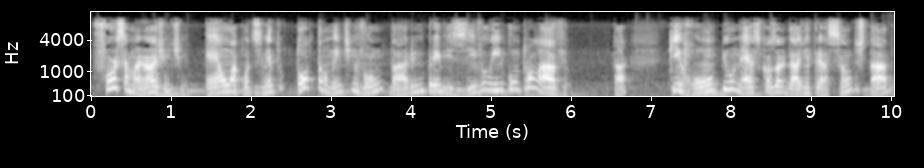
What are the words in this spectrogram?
Força maior, gente, é um acontecimento totalmente involuntário, imprevisível e incontrolável, tá? Que rompe o nexo de causalidade entre a ação do Estado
